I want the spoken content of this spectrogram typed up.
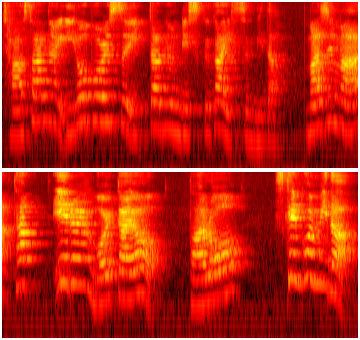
자산을 잃어버릴 수 있다는 리스크가 있습니다. 마지막 top 1은 뭘까요? 바로 scam 코인입니다.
